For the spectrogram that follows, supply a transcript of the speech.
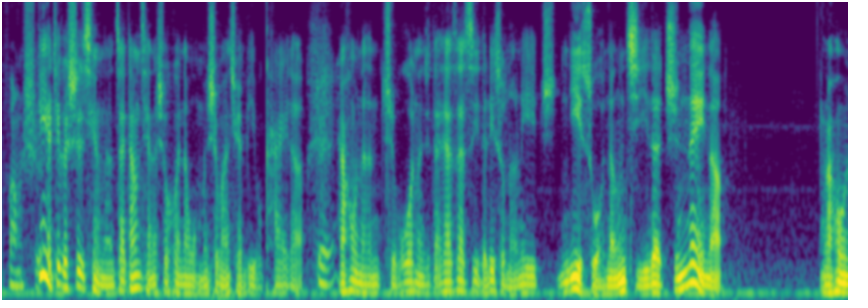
方式。并且这个事情呢，在当前的社会呢，我们是完全避不开的。对。然后呢，只不过呢，就大家在自己的力所能力、力所能及的之内呢，然后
